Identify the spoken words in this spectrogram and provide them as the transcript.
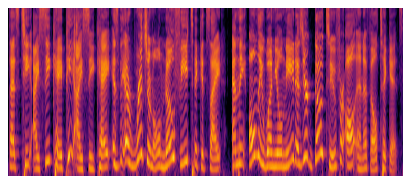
that's T I C K P I C K, is the original no fee ticket site and the only one you'll need is your go to for all NFL tickets.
